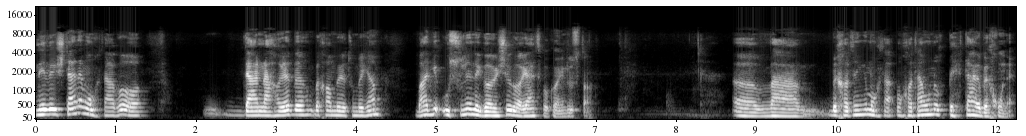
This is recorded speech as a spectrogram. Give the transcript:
نوشتن محتوا در نهایت بخوام بهتون بگم باید یه اصول نگارشی رعایت بکنید دوستان. و به خاطر اینکه مخاطب اون رو بهتر بخونه.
